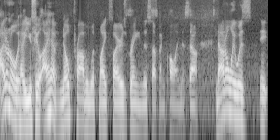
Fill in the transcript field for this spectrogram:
I don't know how you feel. I have no problem with Mike Fiers bringing this up and calling this out. not only was it,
